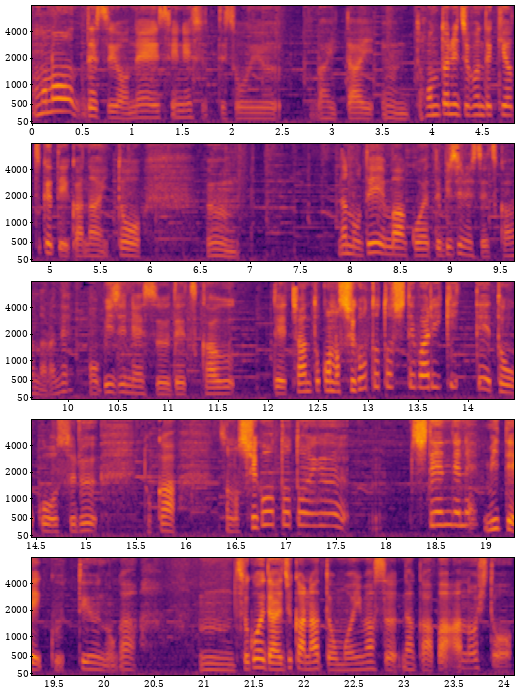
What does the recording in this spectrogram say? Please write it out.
ものですよね。SNS ってそういう媒体、うん、本当に自分で気をつけていかないと、うん、なのでまあこうやってビジネスで使うならねもうビジネスで使う。ってちゃんとこの仕事として割り切って投稿するとかその仕事という視点でね見ていくっていうのがうんすごい大事かなって思います。なんかあの人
